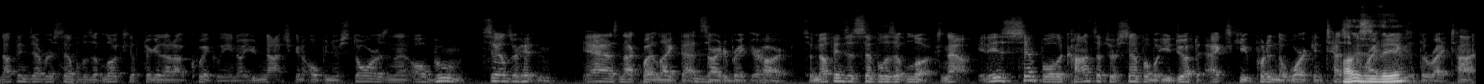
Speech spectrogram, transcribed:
Nothing's ever as simple as it looks. You'll figure that out quickly. You know, you're not just gonna open your stores and then, oh, boom, sales are hitting. Yeah, it's not quite like that. Sorry to break your heart. So nothing's as simple as it looks. Now, it is simple. The concepts are simple, but you do have to execute, put in the work, and test How the is this right video? things at the right time.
